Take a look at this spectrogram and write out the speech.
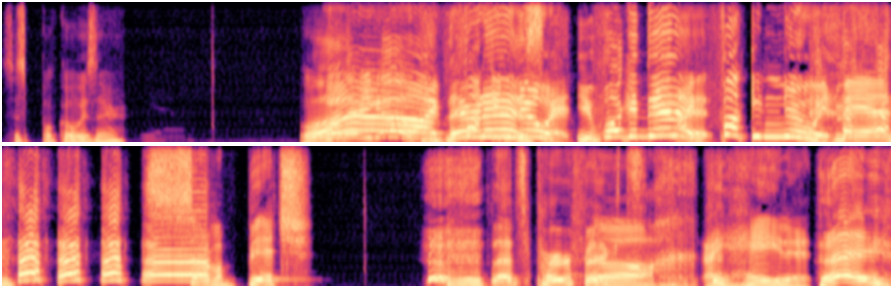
is this book always there? Oh, there you go. I there fucking it is. knew it. You fucking did it. I fucking knew it, man. Son of a bitch. That's perfect. Ugh, I hate it. Hey.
